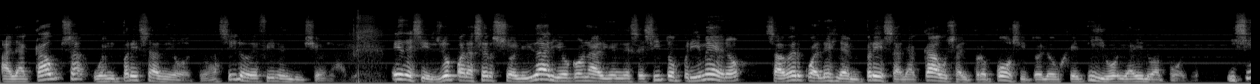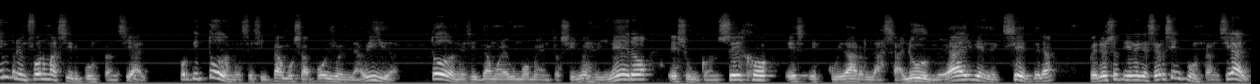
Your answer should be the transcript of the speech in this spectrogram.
a la causa o empresa de otro. Así lo define el diccionario. Es decir, yo para ser solidario con alguien necesito primero saber cuál es la empresa, la causa, el propósito, el objetivo, y ahí lo apoyo. Y siempre en forma circunstancial, porque todos necesitamos apoyo en la vida, todos necesitamos en algún momento. Si no es dinero, es un consejo, es, cuidar la salud de alguien, etcétera, pero eso tiene que ser circunstancial.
